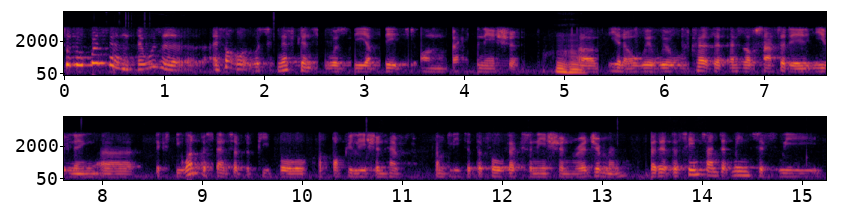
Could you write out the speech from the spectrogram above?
So there was, a, there was a, I thought what was significant was the updates on vaccination. Mm-hmm. Uh, you know, we, we've heard that as of Saturday evening, uh, 61% of the people of population have completed the full vaccination regimen. But at the same time, that means if we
